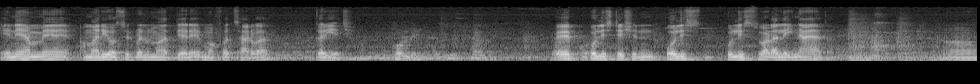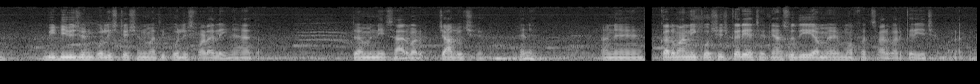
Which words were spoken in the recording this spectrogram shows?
એને અમે અમારી હોસ્પિટલમાં અત્યારે મફત સારવાર કરીએ છીએ. એ પોલીસ સ્ટેશન પોલીસ પોલીસવાળા લઈને આવ્યા હતા. બી ડિવિઝન પોલીસ સ્ટેશનમાંથી પોલીસવાળા લઈને આવ્યા હતા. તેમની સારવાર ચાલુ છે હે ને? અને કરવાની કોશિશ કરીએ છીએ ત્યાં સુધી અમે મફત સારવાર કરીએ છીએ બાળકને.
